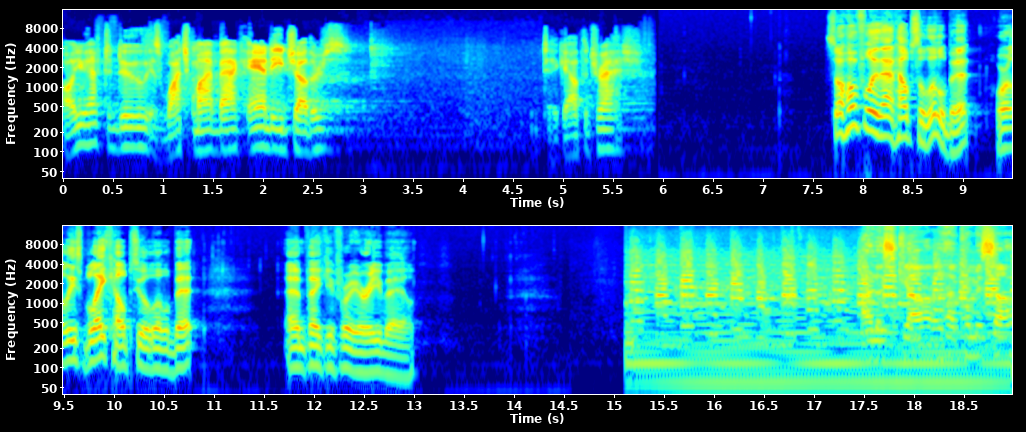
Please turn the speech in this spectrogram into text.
All you have to do is watch my back and each other's. Take out the trash. So hopefully that helps a little bit, or at least Blake helps you a little bit. And thank you for your email. Alles klar, Herr Kommissar.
